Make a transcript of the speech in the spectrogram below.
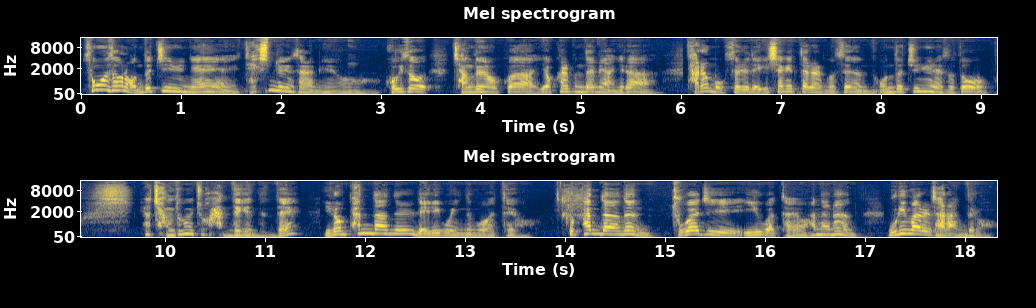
송원석은 언더진의 핵심적인 사람이에요. 거기서 장동혁과 역할 분담이 아니라 다른 목소리를 내기 시작했다는 것은 언더진에서도 야 장동혁 저거 안 되겠는데 이런 판단을 내리고 있는 것 같아요. 그 판단은 두 가지 이유 같아요. 하나는 우리 말을 잘 안 들어.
